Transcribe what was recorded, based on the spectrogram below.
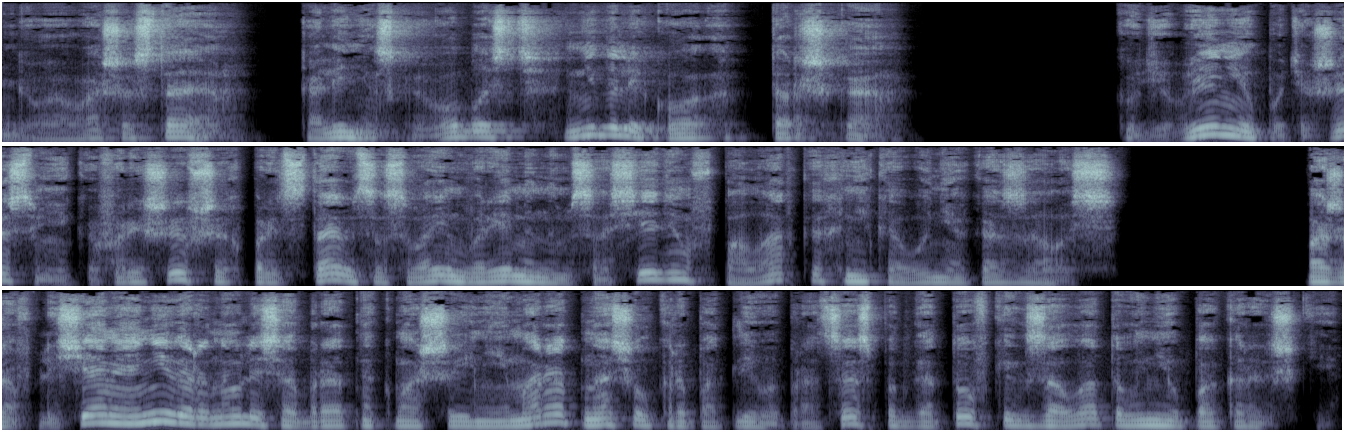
Глава шестая. Калининская область, недалеко от Торжка. К удивлению путешественников, решивших представиться своим временным соседям, в палатках никого не оказалось. Пожав плечами, они вернулись обратно к машине, и Марат начал кропотливый процесс подготовки к залатыванию покрышки.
